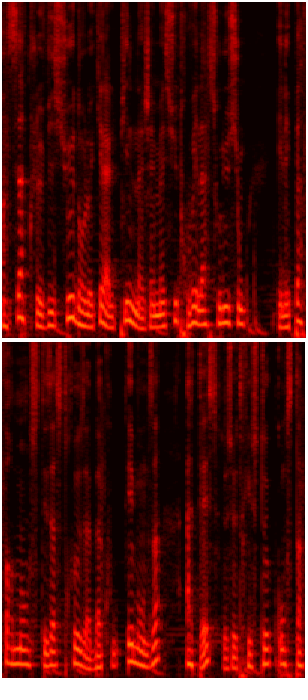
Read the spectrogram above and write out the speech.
Un cercle vicieux dans lequel Alpine n'a jamais su trouver la solution, et les performances désastreuses à Bakou et Monza attestent de ce triste constat.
